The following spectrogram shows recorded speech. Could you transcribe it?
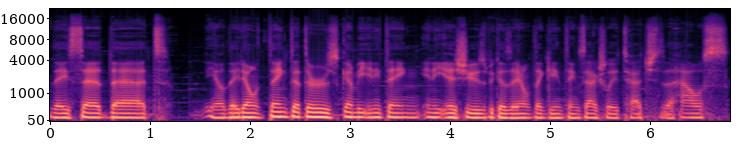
They said that you know they don't think that there's going to be anything any issues because they don't think anything's actually attached to the house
